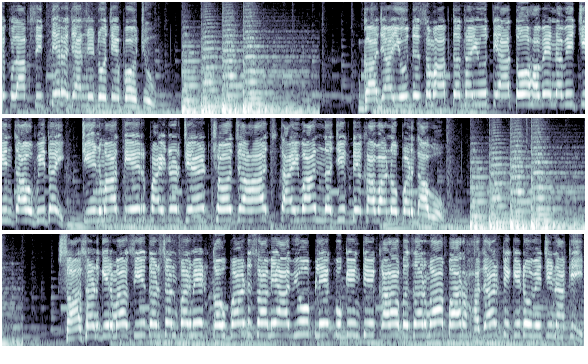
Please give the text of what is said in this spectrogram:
એક લાખ સિત્તેર હજાર ને ટોચે પહોંચ્યું. ગાઝા યુદ્ધ સમાપ્ત થયું, ત્યાં તો હવે નવી ચિંતા ઊભી થઈ. ચીનમાં તેર ફાઇટર જેટ, છ જહાજ, તાઇવાન નજીક દેખાવાનો પણ દાવો. સાસણગીરમાં સિંહ દર્શન પરમિટ કૌભાંડ સામે આવ્યું. બ્લેક બુકિંગથી કાળા બજારમાં બાર હજાર ટિકિટો વેચી નાખી.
